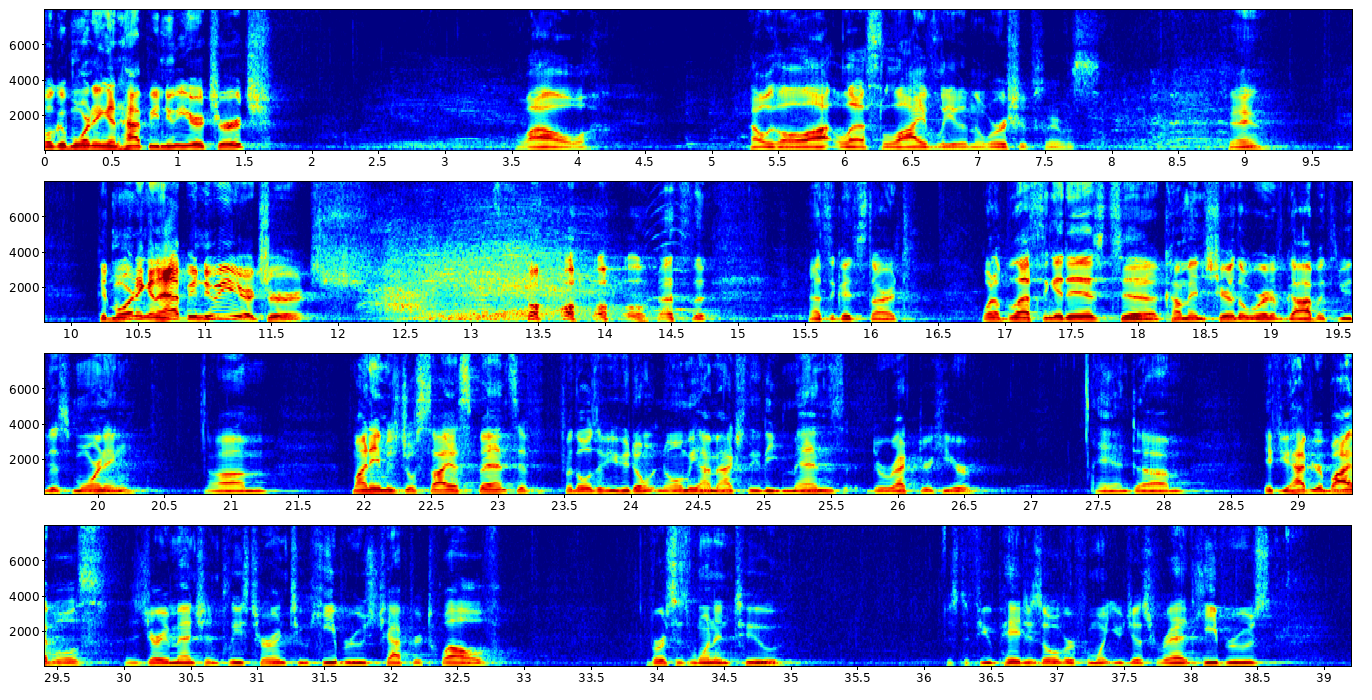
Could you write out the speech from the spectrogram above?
Well, good morning and Happy New Year, church. Wow. That was a lot less lively than the worship service. Okay? Good morning and Happy New Year, church. Oh, that's, the, that's a good start. What a blessing it is to come and share the Word of God with you this morning. Um, my name is Josiah Spence. If, for those of you who don't know me, I'm actually the men's director here. And um, if you have your Bibles, as Jerry mentioned, please turn to Hebrews chapter 12, verses 1 and 2. Just a few pages over from what you just read. Hebrews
